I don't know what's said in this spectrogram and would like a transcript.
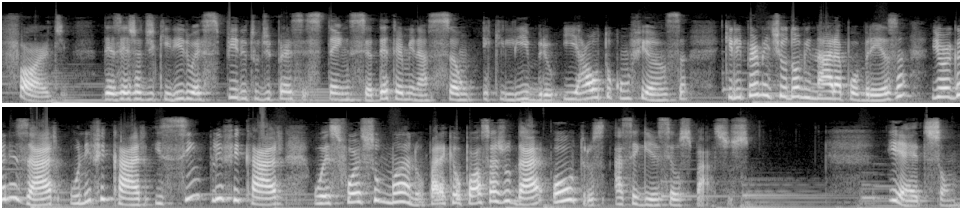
Ford deseja adquirir o espírito de persistência, determinação, equilíbrio e autoconfiança que lhe permitiu dominar a pobreza e organizar, unificar e simplificar o esforço humano para que eu possa ajudar outros a seguir seus passos. E Edson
